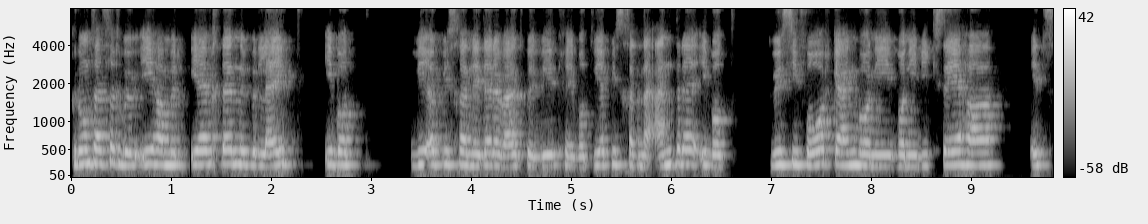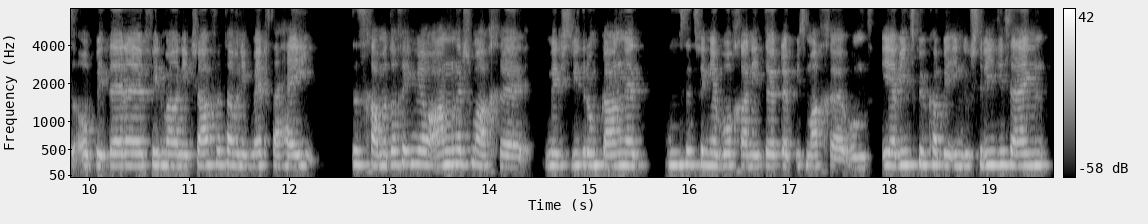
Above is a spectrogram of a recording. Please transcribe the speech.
Grundsätzlich, weil ich habe mir ich habe dann überlegt, ich will wie etwas in dieser Welt bewirken Ich will wie etwas ändern Ich will gewisse Vorgänge, die ich, die ich wie gesehen habe, jetzt auch bei der Firma, die ich gearbeitet habe, und ich gemerkt habe, hey, das kann man doch irgendwie auch anders machen. Mir ist es wiederum gegangen, herauszufinden, wo kann ich dort etwas machen. Und ich habe das Gefühl bei Industriedesign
